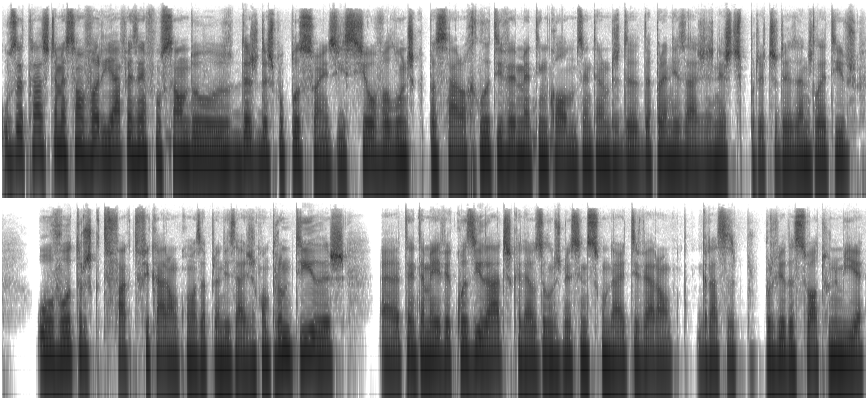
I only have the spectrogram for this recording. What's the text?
os atrasos também são variáveis em função do, das, das, populações e se houve alunos que passaram relativamente incólumes em termos de, de aprendizagens nestes, por estes dois anos letivos, houve outros que de facto ficaram com as aprendizagens comprometidas, Uh, tem também a ver com as idades, se calhar os alunos no ensino secundário tiveram, graças por via da sua autonomia,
